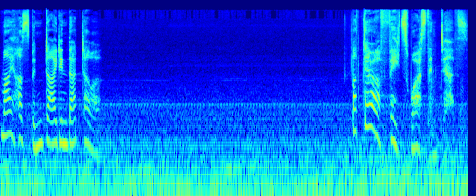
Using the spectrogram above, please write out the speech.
My husband died in that tower. But there are fates worse than deaths.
